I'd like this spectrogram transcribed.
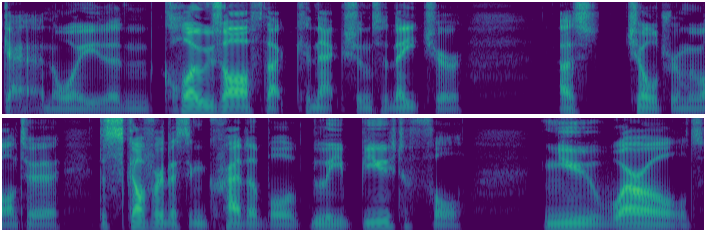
get annoyed and close off that connection to nature as children, we want to discover this incredibly beautiful new world.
